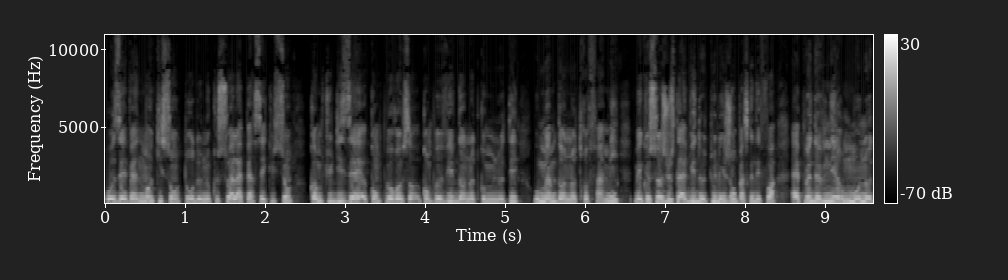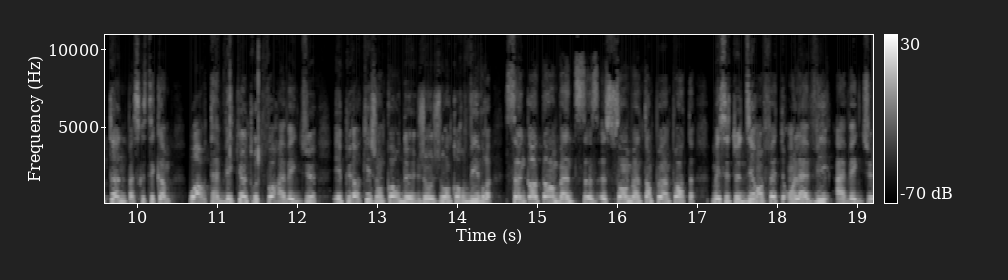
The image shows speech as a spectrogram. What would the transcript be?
aux événements qui sont autour de nous, que ce soit la persécution, comme tu disais, qu'on peut, qu'on peut vivre dans notre communauté ou même dans notre famille, mais que ce soit juste la vie de tous les jours, parce que des fois, elle peut devenir monotone, parce que c'est comme, waouh, t'as vécu un truc fort avec Dieu, et puis, ok, j'ai encore de, je, veux encore vivre 50 ans, 20, 120 ans, peu importe, mais c'est te dire, en fait, on la vit avec Dieu.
